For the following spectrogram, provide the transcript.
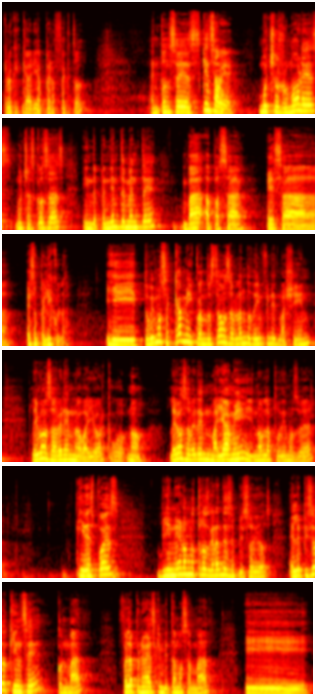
Creo que quedaría perfecto. Entonces, quién sabe muchos rumores, muchas cosas. Independientemente, va a pasar esa, esa película. Y tuvimos a Cami cuando estábamos hablando de Infinite Machine. La íbamos a ver en Nueva York, o no, la íbamos a ver en Miami y no la pudimos ver. Y después vinieron otros grandes episodios. El episodio 15 con Mad fue la primera vez que invitamos a Mad y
